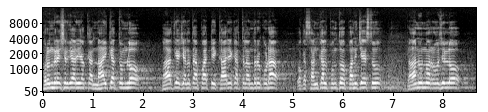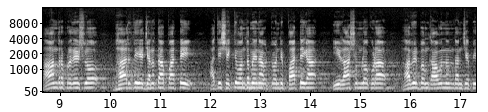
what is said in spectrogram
పురంధరేశ్వరి గారి యొక్క నాయకత్వంలో భారతీయ జనతా పార్టీ కార్యకర్తలందరూ కూడా ఒక సంకల్పంతో పనిచేస్తూ రానున్న రోజుల్లో ఆంధ్రప్రదేశ్లో భారతీయ జనతా పార్టీ అతి శక్తివంతమైనటువంటి పార్టీగా ఈ రాష్ట్రంలో కూడా ఆవిర్భం కావనుందని చెప్పి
